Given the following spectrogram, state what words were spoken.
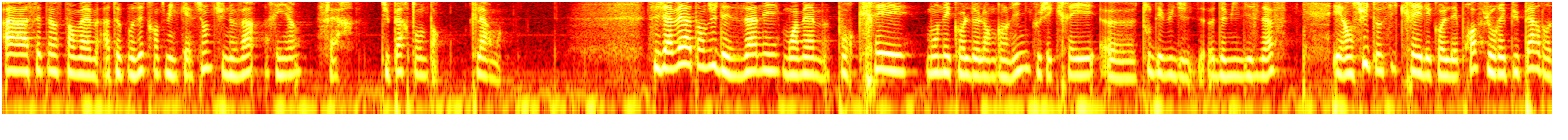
à cet instant même à te poser 30 000 questions, tu ne vas rien faire. Tu perds ton temps, clairement. Si j'avais attendu des années moi-même pour créer mon école de langue en ligne que j'ai créée euh, tout début de 2019 et ensuite aussi créer l'école des profs, j'aurais pu perdre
